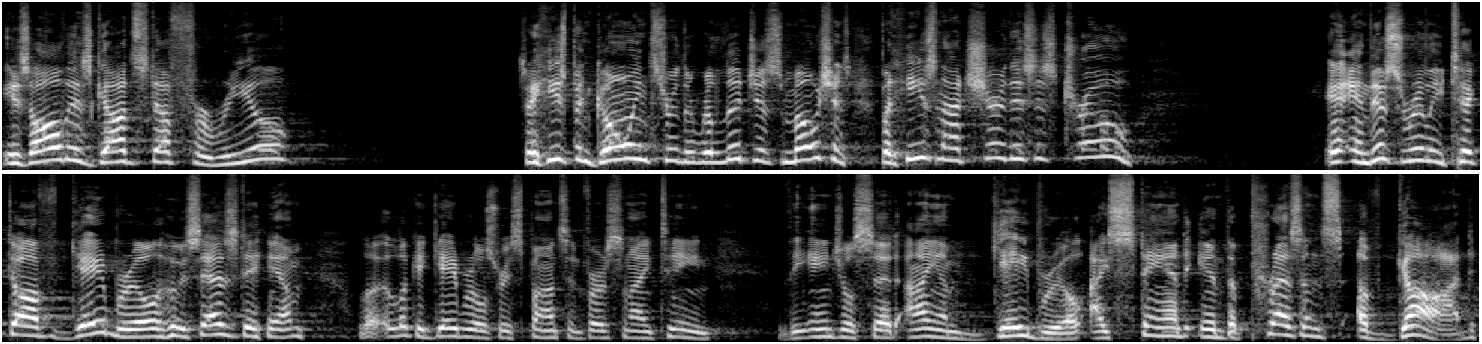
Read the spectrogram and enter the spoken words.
Is all this God stuff for real? So he's been going through the religious motions, but he's not sure this is true. And this really ticked off Gabriel, who says to him, Look at Gabriel's response in verse 19 the angel said, I am Gabriel. I stand in the presence of God,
